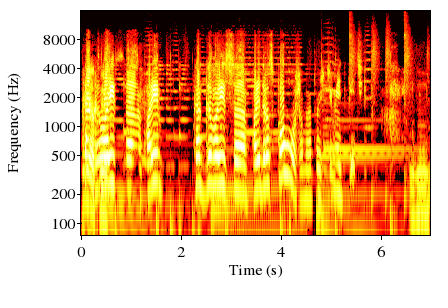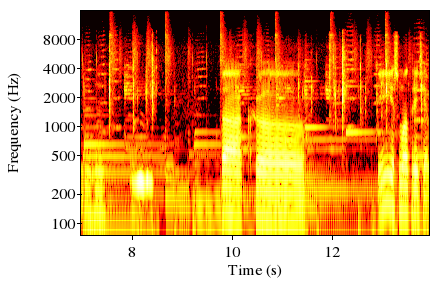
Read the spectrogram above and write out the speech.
Как говорится, Фарид, как говорится, предрасположено, то есть уметь петь. Мгм. Мгм. Так. э, И смотрите.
